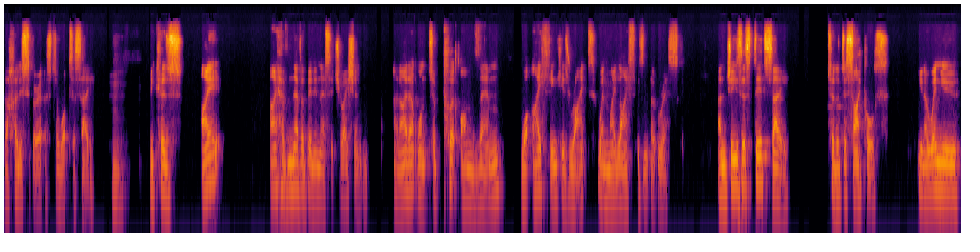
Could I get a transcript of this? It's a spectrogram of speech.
the Holy Spirit as to what to say. Hmm. Because I, I have never been in their situation, and I don't want to put on them what I think is right when my life isn't at risk. And Jesus did say to the disciples, you know, when you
